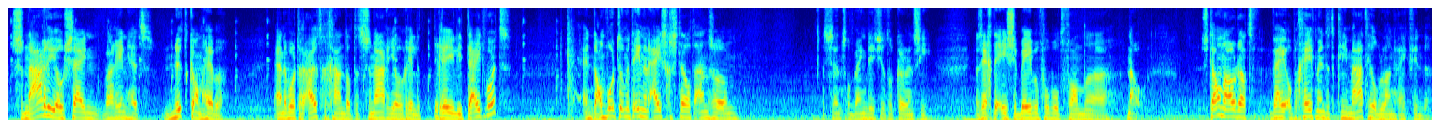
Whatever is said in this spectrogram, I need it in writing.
scenario's zijn waarin het nut kan hebben. En dan wordt er uitgegaan dat het scenario reali- realiteit wordt. En dan wordt er meteen een eis gesteld aan zo'n central bank digital currency. Dan zegt de ECB bijvoorbeeld van, eh, nou, stel nou dat wij op een gegeven moment het klimaat heel belangrijk vinden.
